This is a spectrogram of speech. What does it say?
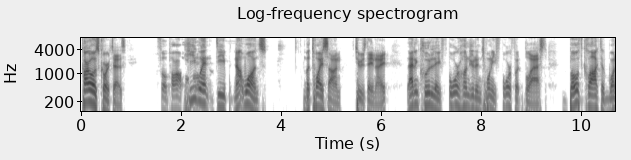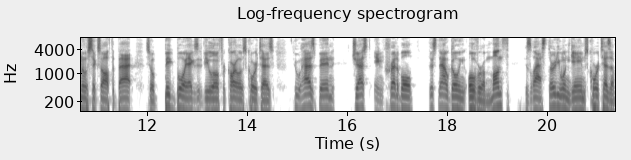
Carlos Cortes. Faux pas. He went deep not once, but twice on Tuesday night. That included a 424 foot blast, both clocked at 106 off the bat. So big boy exit velo for Carlos Cortes, who has been just incredible. This now going over a month. His last 31 games, Cortes a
